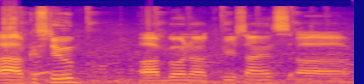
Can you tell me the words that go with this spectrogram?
Uh, I'm Kastu. Uh, I'm going to computer science. Uh,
